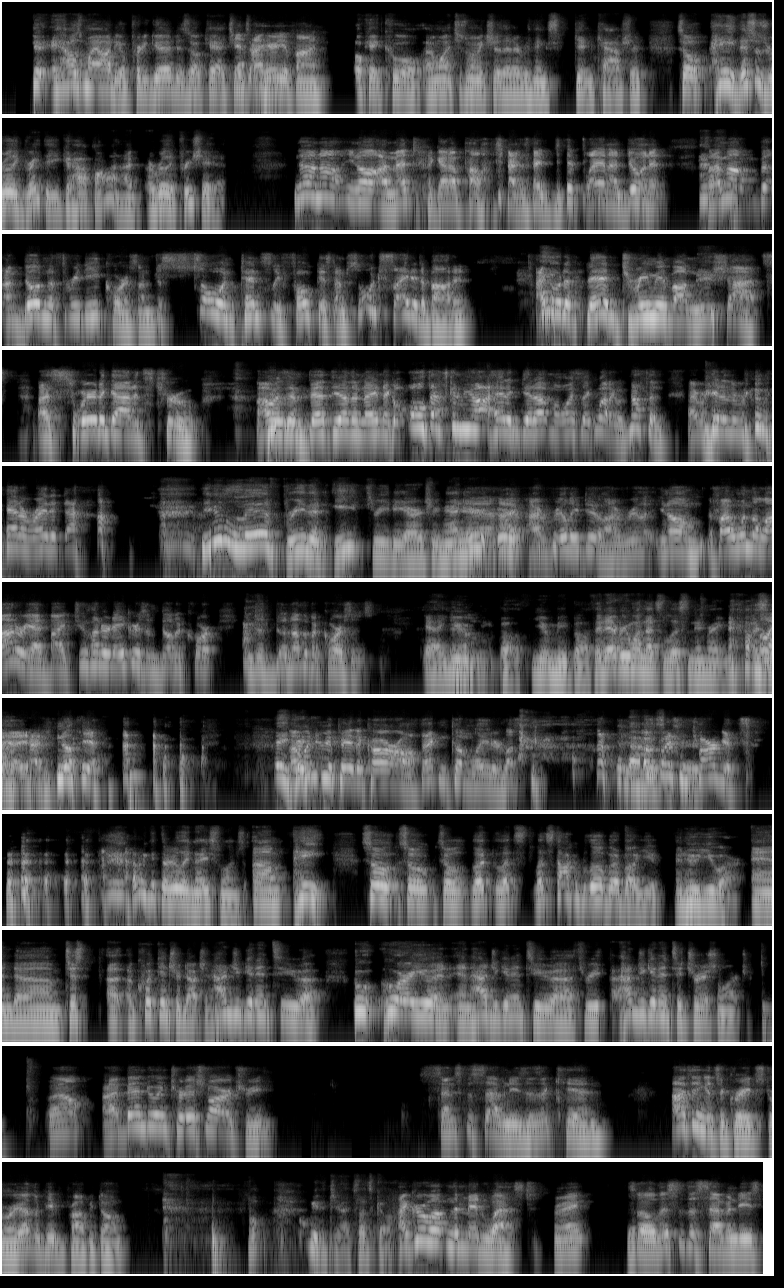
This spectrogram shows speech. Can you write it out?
How's my audio? Pretty good. Is it okay? I changed. Yeah, I hear you fine. Okay, cool. I want just want to make sure that everything's getting captured. So, hey, this is really great that you could hop on. I, I really appreciate it. No, no, you know, I meant I gotta apologize. I did plan on doing it but I'm out, I'm building a 3D course. I'm just so intensely focused. I'm so excited about it. I go to bed dreaming about new shots. I swear to God, it's true. I was in bed the other night and I go, Oh, that's gonna be hot. I had to get up. My wife's like, What? I go, Nothing. I ran in the room, had to write it down. you live, breathe, and eat 3D archery, man. You're, yeah, you're... I, I, really do. I really, you know, if I win the lottery, I'd buy 200 acres and build a court and just build nothing but courses. Yeah, you and me both. You and me both. And everyone that's listening right now is oh, like, yeah, yeah. No, yeah. hey, I wouldn't even pay the car off. That can come later. Let's, no, let's buy some targets. How do we get the really nice ones? Um, hey, so so so let, let's let's talk a little bit about you and who you are, and um, just a, a quick introduction. How did you get into uh, who who are you, and and how did you get into uh, three? How did you get into traditional archery? Well, I've been doing traditional archery since the 70s as a kid. I think it's a great story. Other people probably don't. We'll, be the judge. Let's go. I grew up in the Midwest, right? Yep. So this is the 70s.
